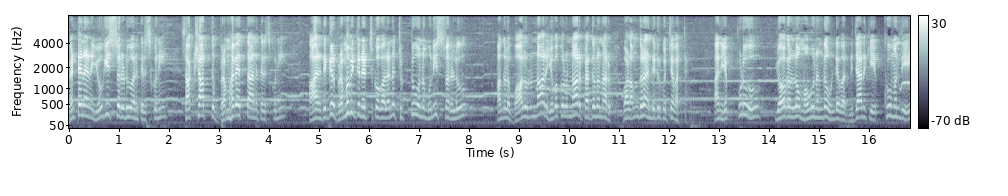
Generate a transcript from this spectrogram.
వెంటనే ఆయన యోగీశ్వరుడు అని తెలుసుకుని సాక్షాత్ బ్రహ్మవేత్త అని తెలుసుకుని ఆయన దగ్గర బ్రహ్మ విద్య నేర్చుకోవాలని చుట్టూ ఉన్న మునీశ్వరులు అందులో బాలురున్నారు యువకులున్నారు పెద్దలున్నారు వాళ్ళందరూ ఆయన దగ్గరికి వచ్చేవారట. ఆయన ఎప్పుడూ యోగంలో మౌనంగా ఉండేవారు. నిజానికి ఎక్కువ మంది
